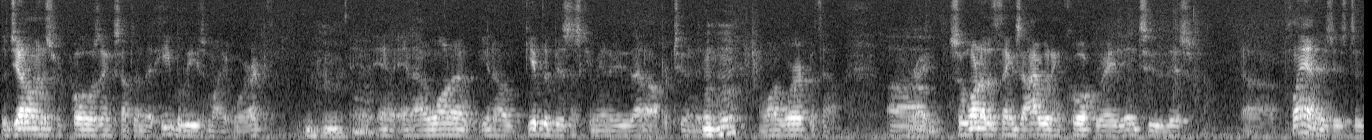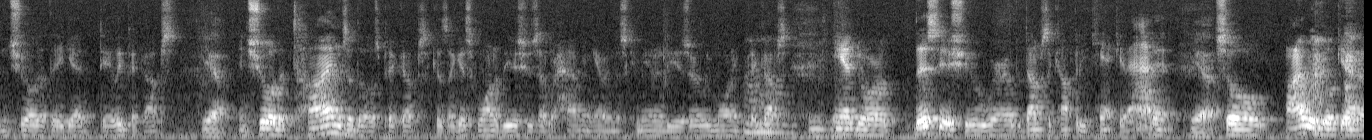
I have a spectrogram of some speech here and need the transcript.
the gentleman is proposing something that he believes might work. Mhm. And, and- and I wanna, you know, give the business community that opportunity. Mhm. I wanna work with them. Um, Right. So one of the things I would incorporate into this, uh, plan is, is to ensure that they get daily pickups Yeah, ensure the times of those pickups, because I guess one of the issues that we're having here in this community is early morning pickups, Mhm. and/or this issue where the dumpster company can't get at it. yeah. So I would look at a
